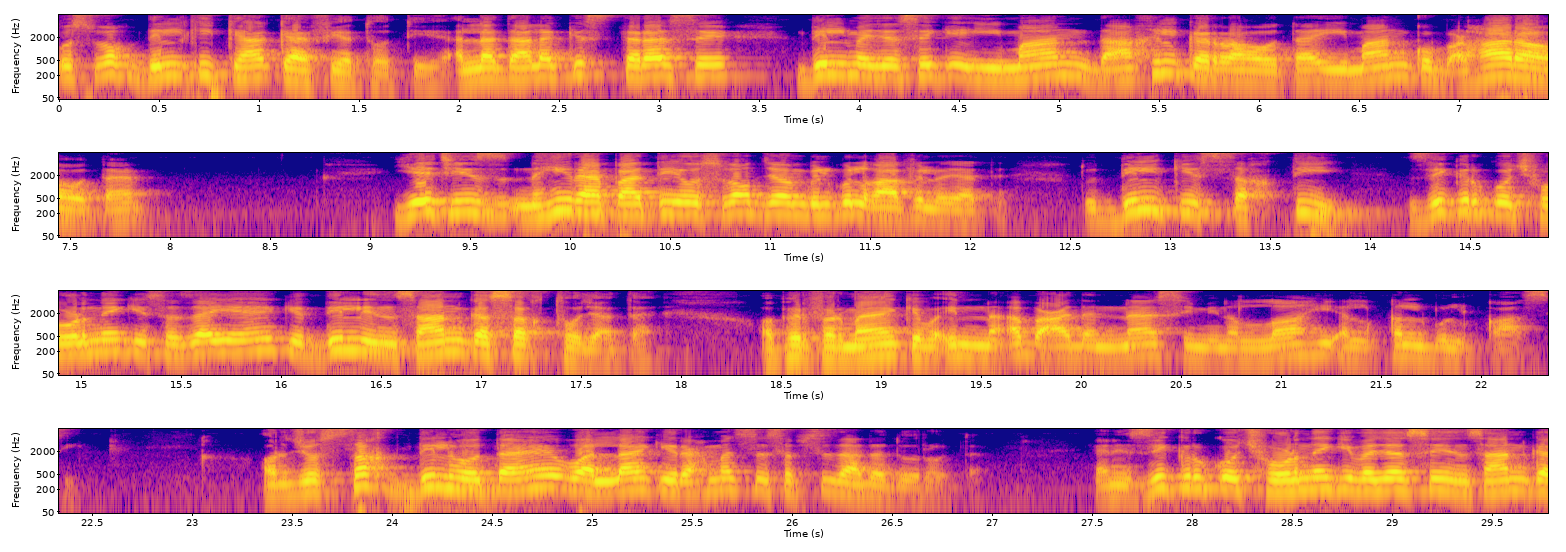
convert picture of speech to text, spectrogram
اس وقت دل کی کیا کیفیت ہوتی ہے؟ اللہ تعالیٰ کس طرح سے دل میں جیسے کہ ایمان داخل کر رہا ہوتا ہے، ایمان کو بڑھا رہا ہوتا ہے، یہ چیز نہیں رہ پاتی ہے اس وقت جب ہم بالکل غافل ہو جاتے ہیں۔ تو دل کی سختی ذکر کو چھوڑنے کی سزا یہ ہے کہ دل انسان کا سخت ہو جاتا ہے۔ اور پھر فرمائیں کہ وہ ان اب النَّاسِ مِنَ اللَّهِ القلب القاسی اور جو سخت دل ہوتا ہے وہ اللہ کی رحمت سے سب سے زیادہ دور ہوتا ہے۔ یعنی ذکر کو چھوڑنے کی وجہ سے انسان کا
